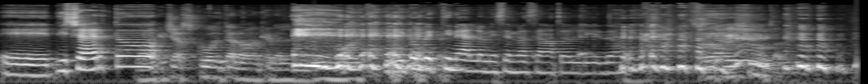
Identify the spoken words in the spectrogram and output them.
E di certo... Guarda che ci ascoltano anche dal Lido. Enrico Bettinello mi sembra sia nato al Lido. Sono cresciuto.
